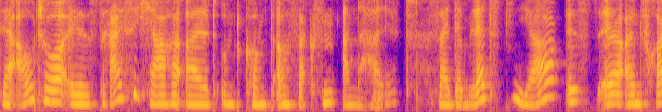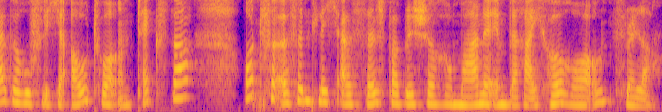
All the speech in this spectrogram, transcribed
Der Autor ist 30 Jahre alt und kommt aus Sachsen-Anhalt. Seit dem letzten Jahr ist er ein freiberuflicher Autor und Texter und veröffentlicht als Self-Publisher Romane im Bereich Horror und Thriller.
